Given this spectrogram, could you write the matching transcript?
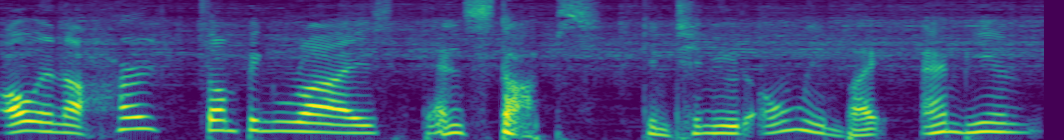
all in a heart thumping rise, then stops continued only by ambient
